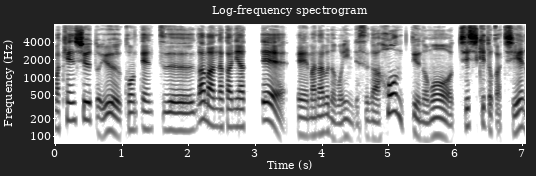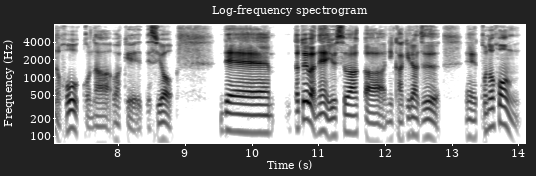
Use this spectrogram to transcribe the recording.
まあ、研修というコンテンツが真ん中にあって、えー学ぶのもいいんですが、本っていうのも知識とか知恵の宝庫なわけですよ。で、例えばね、ユースワーカーに限らず、えーこの本、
